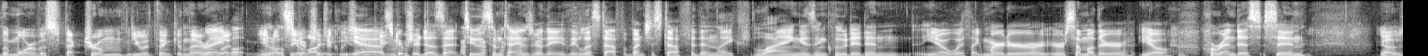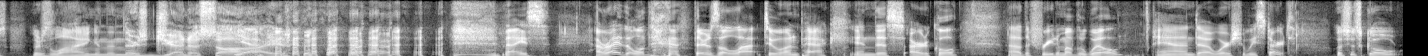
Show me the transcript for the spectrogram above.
the more of a spectrum you would think in there, Right. but well, you know, well, theologically scripture, yeah, scripture does that too sometimes, where they they list off a bunch of stuff, and then like lying is included, and you know, with like murder or, or some other you know horrendous sin. Yeah, there's there's lying and then there's genocide. Yeah. Nice. All right. Well, there's a lot to unpack in this article. Uh, the freedom of the will, and uh, where should we start? Let's just go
